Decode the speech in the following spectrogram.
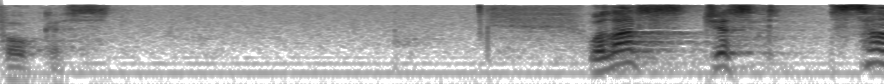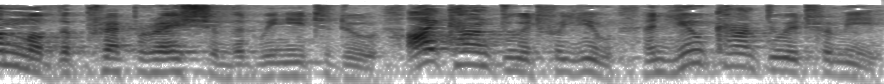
focused. Well, that's just some of the preparation that we need to do. I can't do it for you, and you can't do it for me.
